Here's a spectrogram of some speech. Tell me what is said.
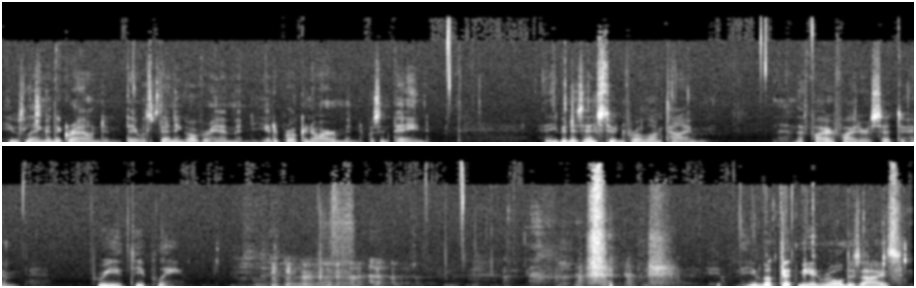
he was laying on the ground and they were standing over him and he had a broken arm and was in pain. And he'd been a Zen student for a long time. And the firefighter said to him, breathe deeply. he looked at me and rolled his eyes.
